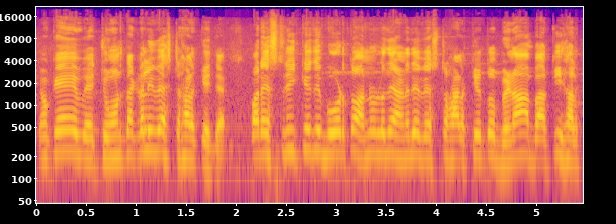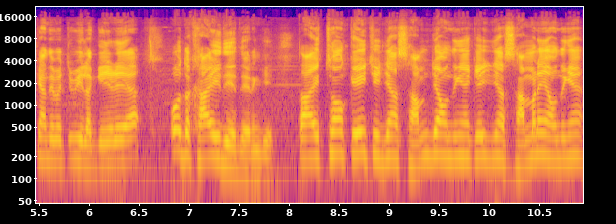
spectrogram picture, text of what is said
ਕਿਉਂਕਿ ਚੋਣ ਤੱਕ ਲਈ ਵੈਸਟ ਹਲਕੇ 'ਚ ਹੈ। ਪਰ ਇਸ ਤਰੀਕੇ ਦੇ ਬੋਰਡ ਤੁਹਾਨੂੰ ਲੁਧਿਆਣੇ ਦੇ ਵੈਸਟ ਹਲਕੇ ਤੋਂ ਬਿਨਾ ਬਾਕੀ ਹਲਕਿਆਂ ਦੇ ਵਿੱਚ ਵੀ ਲੱਗੇ ਜਿਹੜੇ ਆ, ਉਹ ਦਿਖਾਈ ਦੇ ਦੇਣਗੇ। ਤਾਂ ਇੱਥੋਂ ਕਈ ਚੀਜ਼ਾਂ ਸਮਝ ਆਉਂਦੀਆਂ, ਕਈ ਚੀਜ਼ਾਂ ਸਾਹਮਣੇ ਆਉਂਦੀਆਂ।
